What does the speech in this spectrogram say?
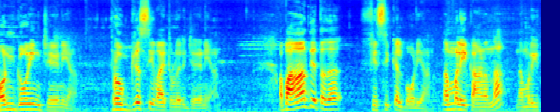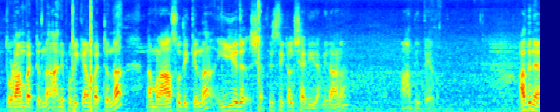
ഓൺഗോയിങ് ജേണിയാണ് പ്രോഗ്രസീവായിട്ടുള്ളൊരു ജേണിയാണ് അപ്പോൾ ആദ്യത്തത് ഫിസിക്കൽ ബോഡിയാണ് നമ്മൾ ഈ കാണുന്ന നമ്മൾ ഈ തൊടാൻ പറ്റുന്ന അനുഭവിക്കാൻ പറ്റുന്ന നമ്മൾ ആസ്വദിക്കുന്ന ഈ ഒരു ഫിസിക്കൽ ശരീരം. ഇതാണ് ആദ്യത്തേത്. അതിന്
